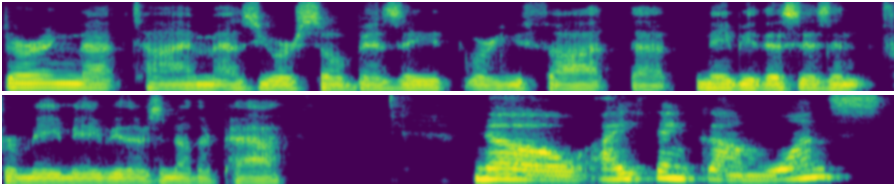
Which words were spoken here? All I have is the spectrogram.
during that time as you were so busy where you thought that maybe this isn't for me maybe there's another path no i think um, once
